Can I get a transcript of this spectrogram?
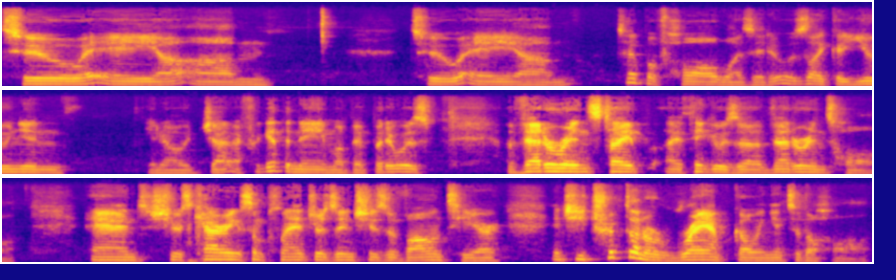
to a uh, um, to a um, type of hall was it? It was like a union, you know, I forget the name of it, but it was a veterans type. I think it was a veterans hall and she was carrying some planters in. She's a volunteer, and she tripped on a ramp going into the hall,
